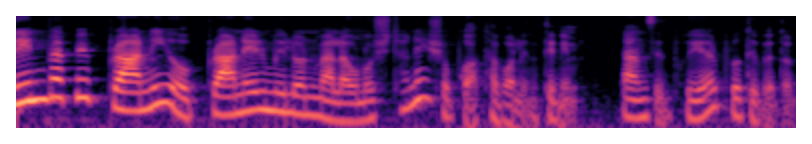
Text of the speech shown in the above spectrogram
দিনব্যাপী প্রাণী ও প্রাণের মিলন মেলা অনুষ্ঠানে এসব কথা বলেন তিনি। তানজিদ ভুইয়ার প্রতিবেদন।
